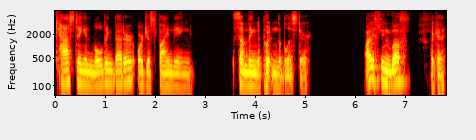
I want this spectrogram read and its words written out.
casting and molding better or just finding something to put in the blister? I think both. Okay.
